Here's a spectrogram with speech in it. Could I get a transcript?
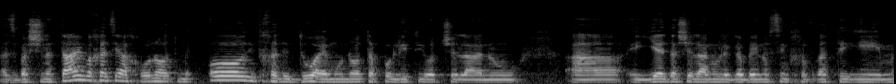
אז בשנתיים וחצי האחרונות מאוד התחדדו האמונות הפוליטיות שלנו, הידע שלנו לגבי נושאים חברתיים,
